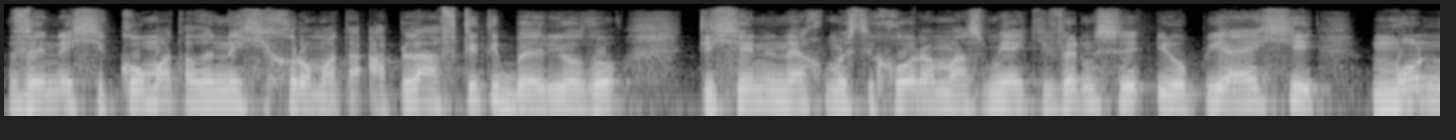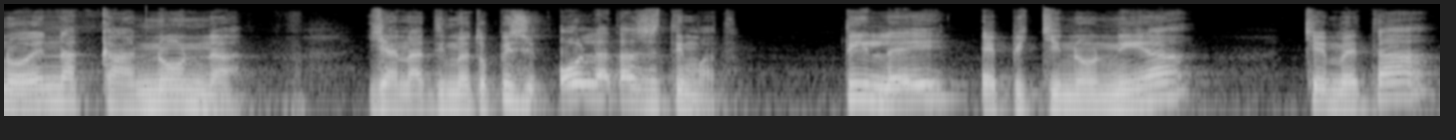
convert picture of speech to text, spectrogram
Δεν έχει κόμματα, δεν έχει χρώματα. Απλά αυτή την περίοδο τυχαίνει να έχουμε στη χώρα μας μια κυβέρνηση η οποία έχει μόνο ένα κανόνα για να αντιμετωπίζει όλα τα ζητήματα. Τι λέει επικοινωνία και μετά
